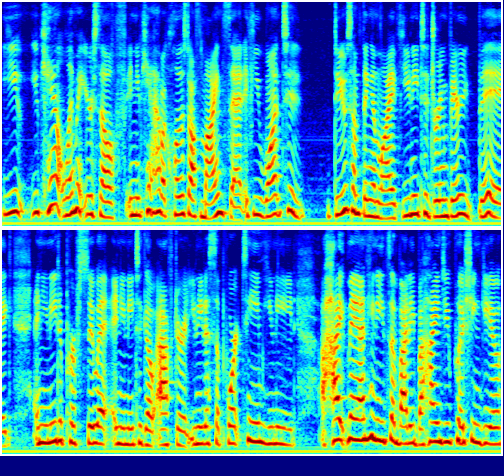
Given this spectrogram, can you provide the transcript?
You you can't limit yourself, and you can't have a closed off mindset. If you want to do something in life, you need to dream very big, and you need to pursue it, and you need to go after it. You need a support team. You need a hype man. You need somebody behind you pushing you.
